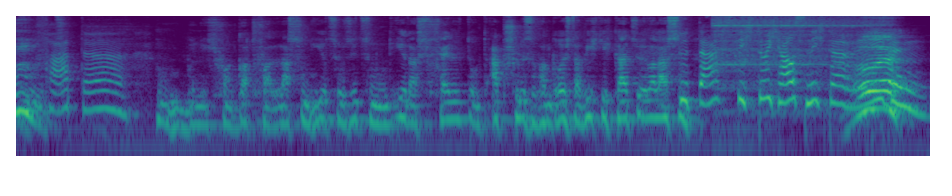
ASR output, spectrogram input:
wühlt. Vater, Bin ich von Gott verlassen, hier zu sitzen und ihr das Feld und Abschlüsse von größter Wichtigkeit zu du überlassen? darfst dich durchaus nicht erregen.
